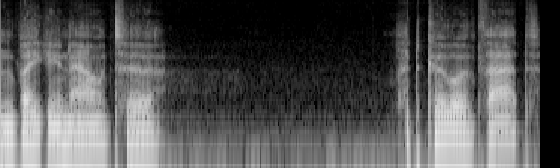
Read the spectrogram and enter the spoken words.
Invite you now to let go of that.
